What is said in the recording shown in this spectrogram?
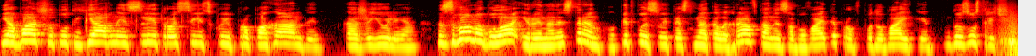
Я бачу тут явний слід російської пропаганди, каже Юлія. З вами була Ірина Нестеренко. Підписуйтесь на телеграф та не забувайте про вподобайки. До зустрічі.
